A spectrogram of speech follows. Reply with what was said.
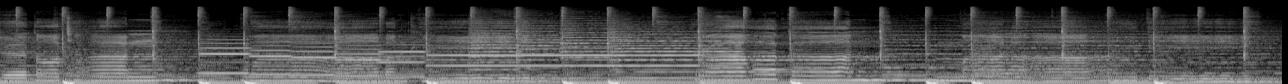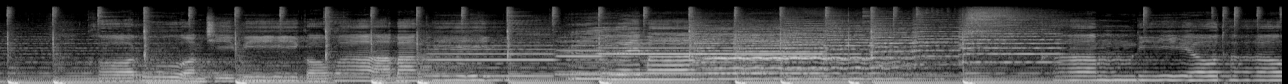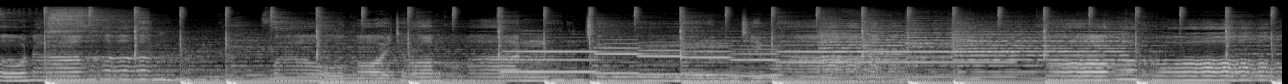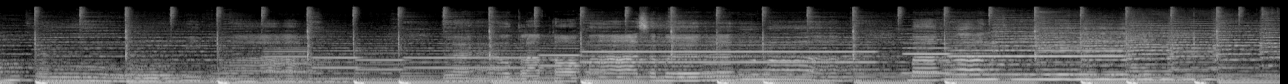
เธอตอบฉันว่าบางที รักกันมาหลายปี ขอร่วมชีวิตก็ว่าบางทีเรื่อยมาคำเดียวเธอ อยจอมควันชื่นชีวา ขอครองคู่วิวา แล้วกลับตอบมาเสมอ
